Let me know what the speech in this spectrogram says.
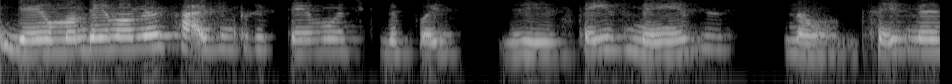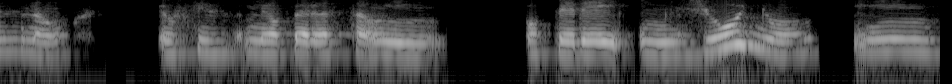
E aí eu mandei uma mensagem pro Estevão, acho que depois de seis meses, não, seis meses não. Eu fiz minha operação em, operei em junho, e em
